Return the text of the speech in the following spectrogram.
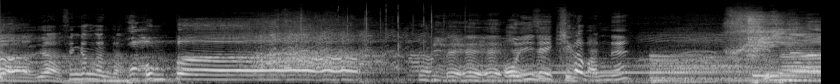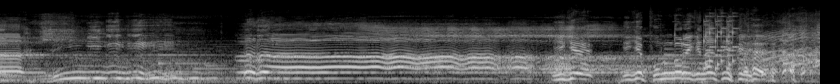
야, 야 생각난다. 봄밤. 네. 어 이제 키가 맞네. 이게 이게 봄 노래긴 하지.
